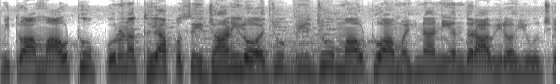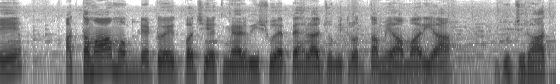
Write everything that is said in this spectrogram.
મિત્રો આ માવઠું પૂર્ણ થયા પછી જાણી લો. હજુ બીજું માવઠું આ મહિનાની અંદર આવી રહ્યું છે. આ તમામ અપડેટો એક પછી એક મેળવીશું. એ પહેલાં જો મિત્રો તમે અમારી આ ગુજરાત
